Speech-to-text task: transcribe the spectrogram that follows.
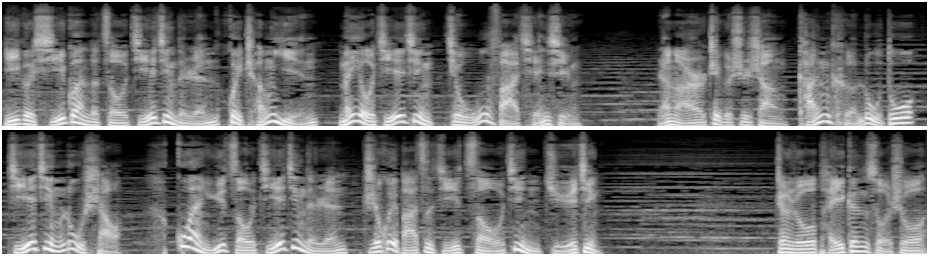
一个习惯了走捷径的人会成瘾，没有捷径就无法前行。然而，这个世上坎坷路多，捷径路少，惯于走捷径的人只会把自己走进绝境。正如培根所说：“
